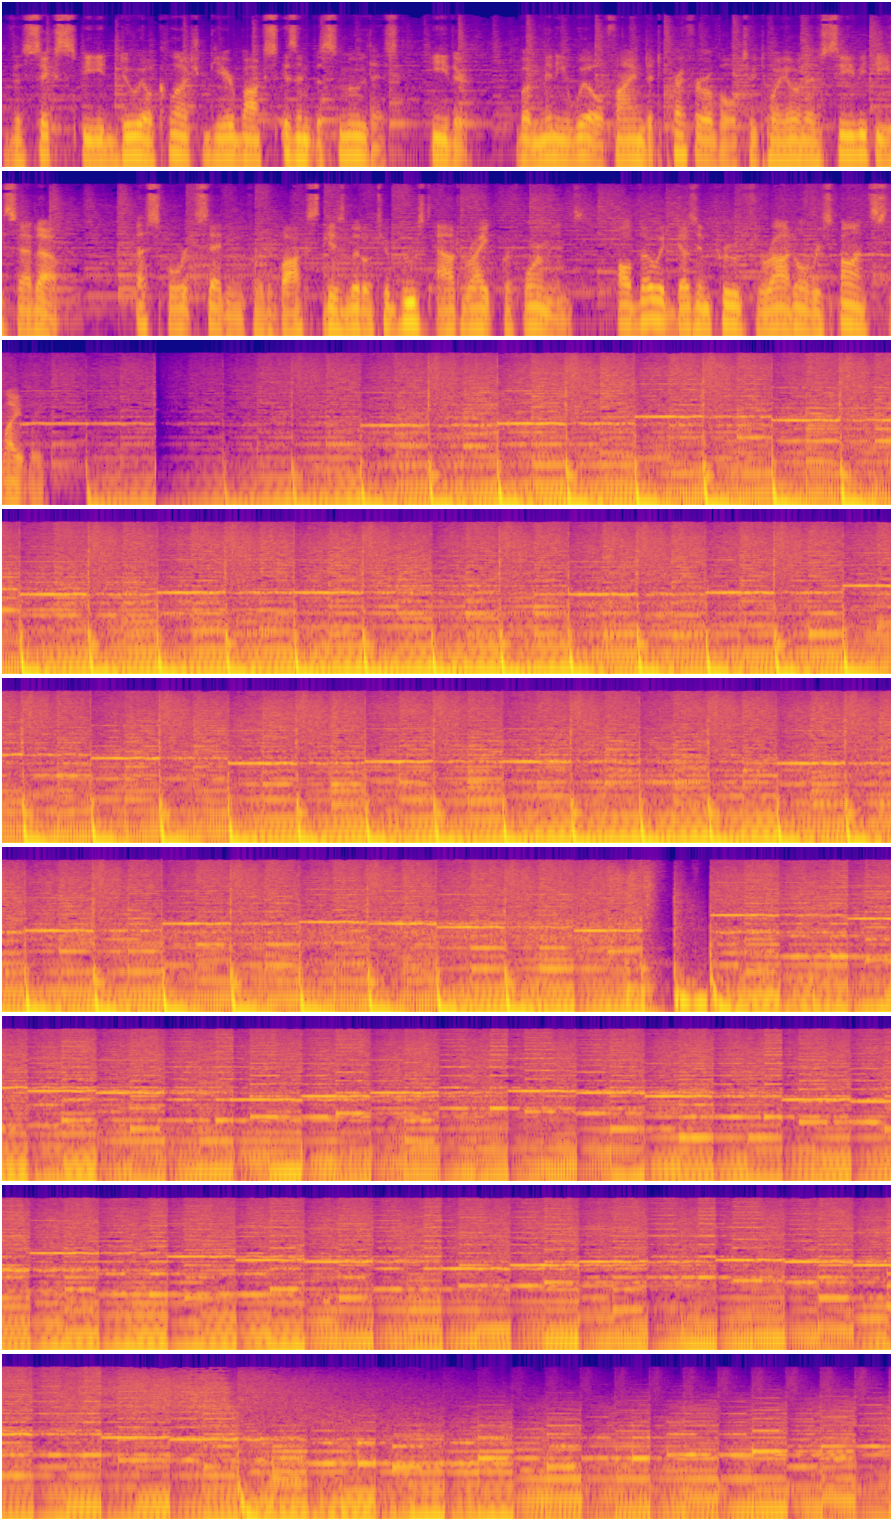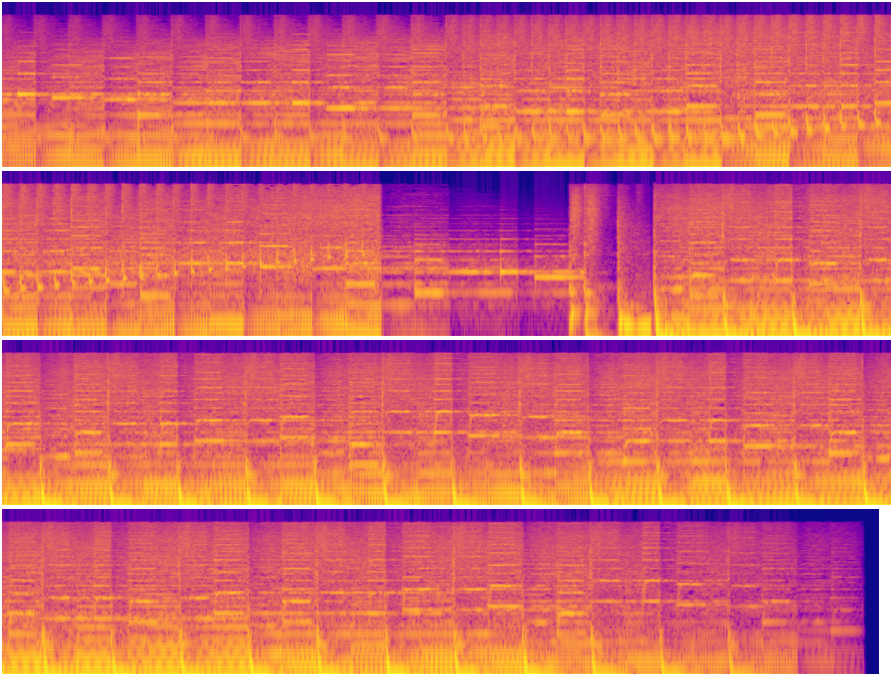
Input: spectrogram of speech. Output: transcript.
The 6-speed dual-clutch gearbox isn't the smoothest, either, but many will find it preferable to Toyota's CVT setup. A sport setting for the box does little to boost outright performance, although it does improve throttle response slightly.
